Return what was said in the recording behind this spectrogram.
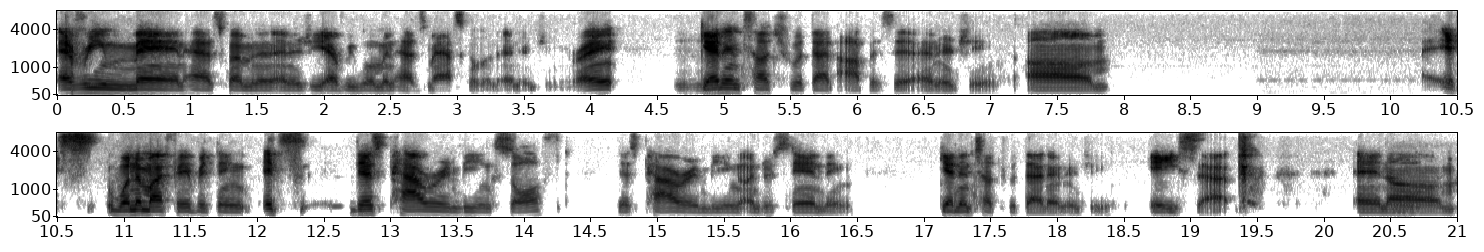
Every man has feminine energy, every woman has masculine energy, right? Mm-hmm. Get in touch with that opposite energy. Um, it's one of my favorite things. It's there's power in being soft. There's power in being understanding. Get in touch with that energy ASAP. and mm. um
